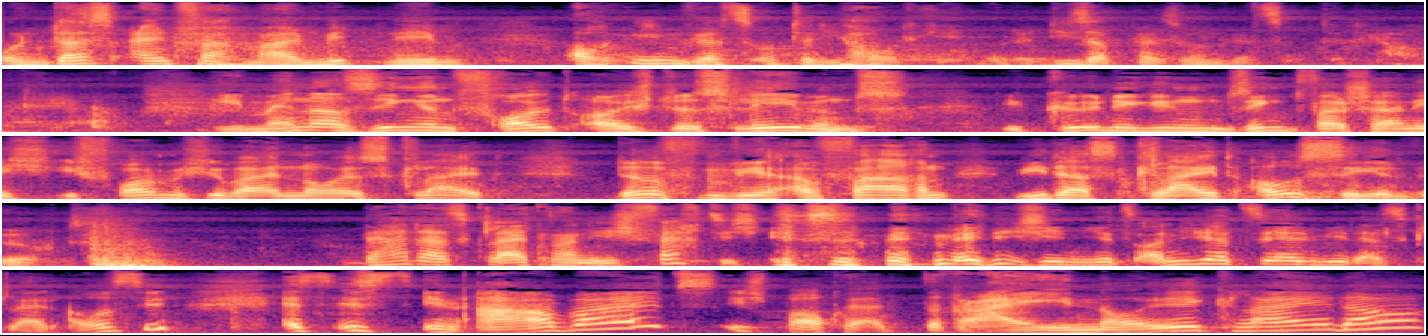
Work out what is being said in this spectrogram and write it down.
und das einfach mal mitnehmen. Auch ihm wird's unter die Haut gehen oder dieser Person wird's unter die Haut gehen. Die Männer singen Freut euch des Lebens. Die Königin singt wahrscheinlich, ich freue mich über ein neues Kleid. Dürfen wir erfahren, wie das Kleid aussehen wird? Da das Kleid noch nicht fertig ist, werde ich Ihnen jetzt auch nicht erzählen, wie das Kleid aussieht. Es ist in Arbeit. Ich brauche ja drei neue Kleider.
